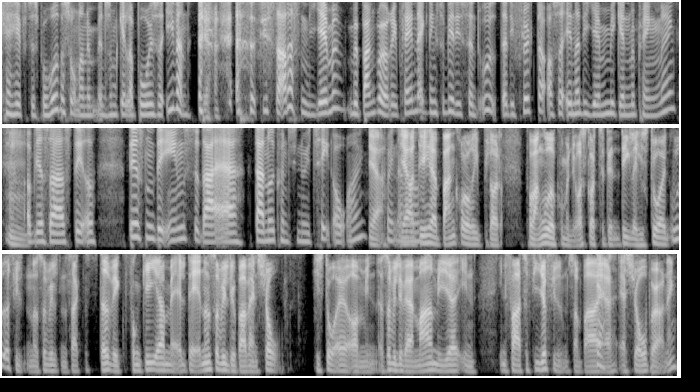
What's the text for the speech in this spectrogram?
kan hæftes på hovedpersonerne, men som gælder Boris og Ivan. Ja. de starter sådan hjemme med bankrøveri planlægning, så bliver de sendt ud, da de flygter, og så ender de hjemme igen med pengene, ikke? Mm. og bliver så arresteret. Det er sådan det eneste, der er, der er noget kontinuitet over, ikke? Ja, På en ja og det her bankrøveri-plot, på mange måder kunne man jo også godt tage den del af historien ud af filmen, og så ville den sagtens stadigvæk fungere med alt det andet, så ville det jo bare være en sjov historie om en, og så ville det være meget mere en, en far til fire film, som bare Ja. er, er sjove børn, ikke?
